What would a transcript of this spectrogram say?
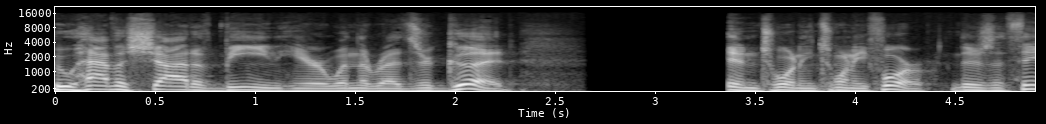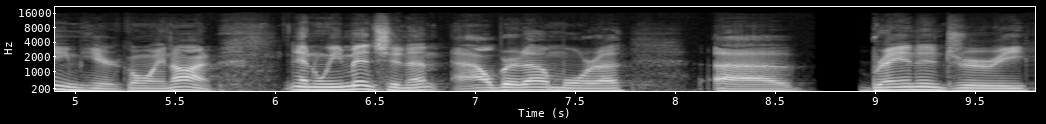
who have a shot of being here when the Reds are good in 2024. There's a theme here going on. And we mentioned him, Albert Almora, uh, Brandon Drury,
